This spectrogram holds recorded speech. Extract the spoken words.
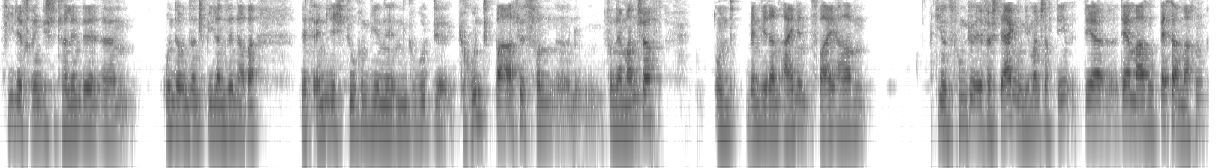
viele fränkische Talente ähm, unter unseren Spielern sind, aber letztendlich suchen wir eine, eine gute Grundbasis von, äh, von der Mannschaft. Und wenn wir dann einen, zwei haben, die uns punktuell verstärken und die Mannschaft der, dermaßen besser machen,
